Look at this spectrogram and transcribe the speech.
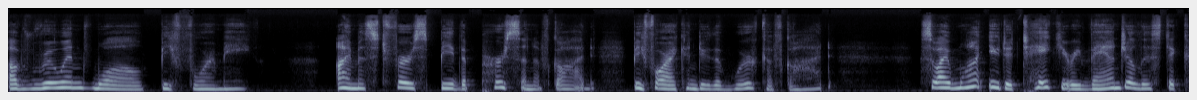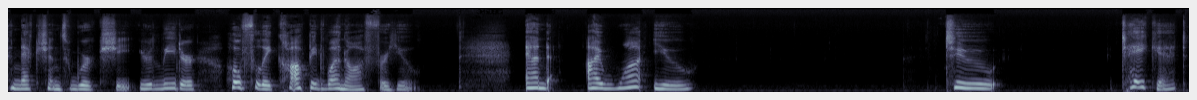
of ruined wall before me. I must first be the person of God before I can do the work of God. So I want you to take your evangelistic connections worksheet. Your leader hopefully copied one off for you. And I want you to take it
